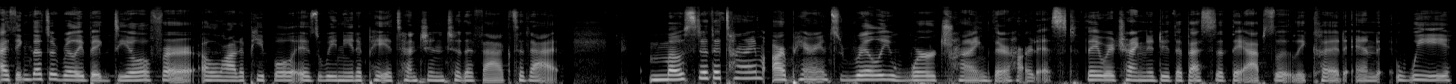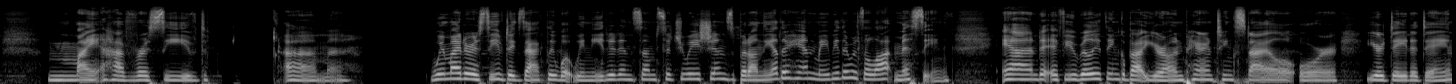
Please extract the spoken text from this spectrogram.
i think that's a really big deal for a lot of people is we need to pay attention to the fact that most of the time our parents really were trying their hardest. They were trying to do the best that they absolutely could and we might have received um we might have received exactly what we needed in some situations, but on the other hand, maybe there was a lot missing. And if you really think about your own parenting style or your day to day,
